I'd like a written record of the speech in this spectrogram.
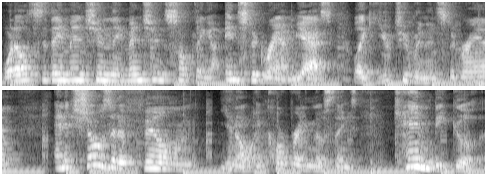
what else did they mention? They mentioned something Instagram, yes, like YouTube and Instagram. And it shows that a film, you know, incorporating those things can be good.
